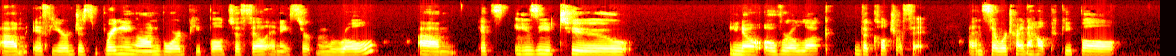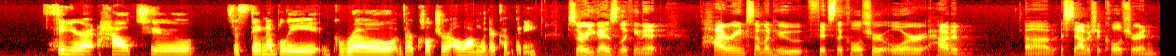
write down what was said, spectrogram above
Um, if you're just bringing on board people to fill in a certain role, um, it's easy to, you know, overlook the culture fit. And so we're trying to help people figure out how to sustainably grow their culture along with their company. So, are you guys looking at hiring someone who fits the culture, or how to um, establish a culture and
